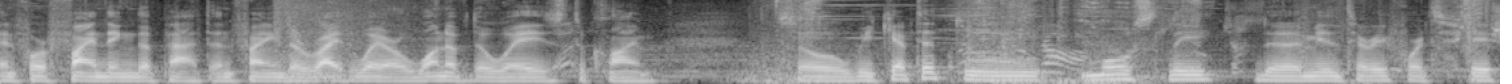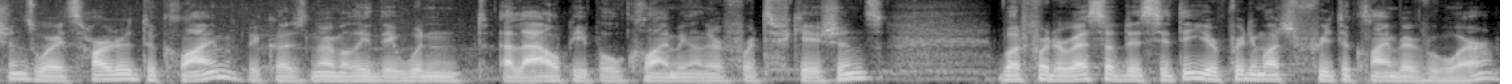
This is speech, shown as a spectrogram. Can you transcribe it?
and for finding the path and finding the right way or one of the ways to climb. So we kept it to mostly the military fortifications where it's harder to climb because normally they wouldn't allow people climbing on their fortifications. But for the rest of the city, you're pretty much free to climb everywhere.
